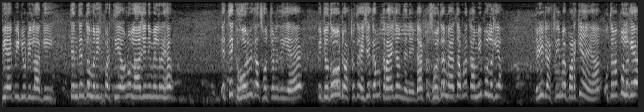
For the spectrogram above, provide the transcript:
ਵੀਆਈਪੀ ਡਿਊਟੀ ਲੱਗ ਗਈ, ਤਿੰਨ ਦਿਨ ਤੋਂ ਮਰੀਜ਼ ਭਰਤੀ ਹੈ, ਉਹਨੂੰ ਇਲਾਜ ਹੀ ਨਹੀਂ ਮਿਲ ਰਿਹਾ। ਇੱਥੇ ਇੱਕ ਹੋਰ ਵੀ ਗੱਲ ਸੋਚਣ ਦੀ ਹੈ ਵੀ ਜਦੋਂ ਡਾਕਟਰ ਤੋਂ ਇਹੋ ਜਿਹੇ ਕੰਮ ਕਰਾਏ ਜਾਂਦੇ ਨੇ, ਡਾਕਟਰ ਸੋਚਦਾ ਮੈਂ ਤਾਂ ਆਪਣਾ ਕੰਮ ਹੀ ਭੁੱਲ ਗਿਆ। ਜਿਹੜੀ ਡਾਕਟਰੀ ਮੈਂ ਪੜ੍ਹ ਕੇ ਆਇਆ, ਉੱਥੇ ਮੈਂ ਭੁੱਲ ਗਿਆ।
